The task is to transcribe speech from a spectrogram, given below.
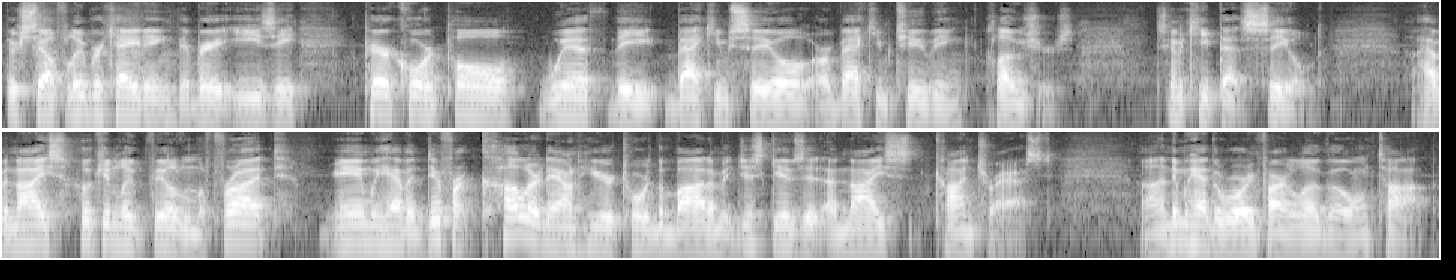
They're self-lubricating. They're very easy. Paracord pull with the vacuum seal or vacuum tubing closures. It's going to keep that sealed. I have a nice hook and loop field on the front. And we have a different color down here toward the bottom. It just gives it a nice contrast. Uh, and then we have the Roaring Fire logo on top.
